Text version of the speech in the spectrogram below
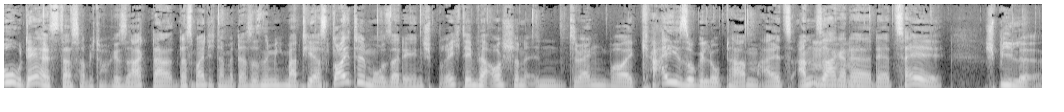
Oh, der ist das, habe ich doch gesagt. Da, das meinte ich damit. Das ist nämlich Matthias Deutelmoser, der ihn spricht, den wir auch schon in Dragon Ball Kai so gelobt haben, als Ansager der, der Zell-Spiele.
